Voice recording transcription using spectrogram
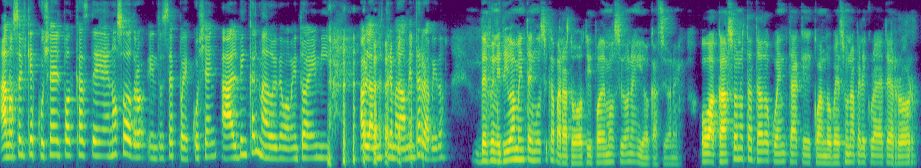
A no ser que escuchen el podcast de nosotros, entonces pues escuchen a Alvin calmado y de momento a Amy hablando extremadamente rápido. Definitivamente hay música para todo tipo de emociones y ocasiones. ¿O acaso no te has dado cuenta que cuando ves una película de terror,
